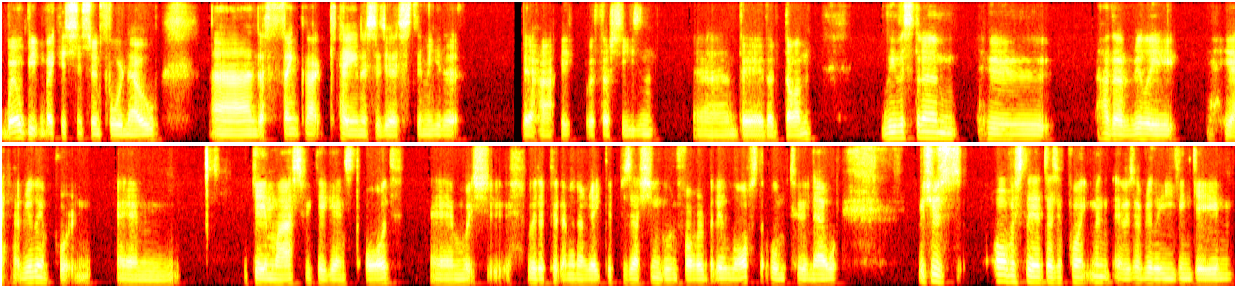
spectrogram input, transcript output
well beaten by Kristiansund 4 0. And I think that kind of suggests to me that they're happy with their season and uh, they're done. Lillestrøm, who had a really, yeah, a really important um, game last week against Odd, um, which would have put them in a right good position going forward, but they lost at home 2 0, which was obviously a disappointment. It was a really even game,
